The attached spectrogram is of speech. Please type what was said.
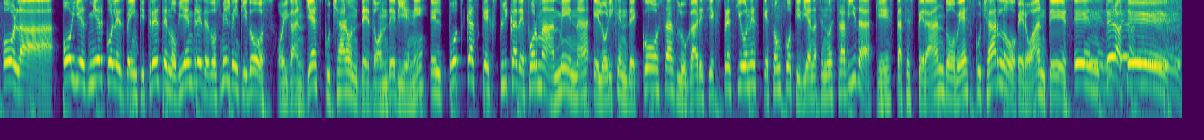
Hola, hoy es miércoles 23 de noviembre de 2022. Oigan, ¿ya escucharon de dónde viene? El podcast que explica de forma amena el origen de cosas, lugares y expresiones que son cotidianas en nuestra vida. ¿Qué estás esperando? Ve a escucharlo. Pero antes, entérate.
